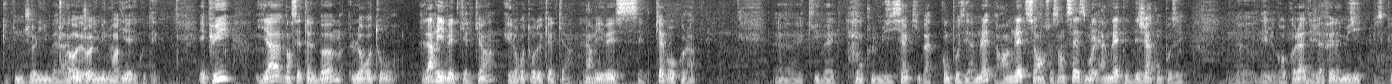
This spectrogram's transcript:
qui est une jolie balade, Ah ouais, une jolie ouais, mélodie à écouter. Et puis, il y a dans cet album le retour, l'arrivée de quelqu'un et le retour de quelqu'un. L'arrivée, c'est Pierre Grocola, euh, qui va être donc le musicien qui va composer Hamlet. Alors Hamlet sort en 76, mais Hamlet est déjà composé. Le, le Grocola a déjà fait la musique, puisque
